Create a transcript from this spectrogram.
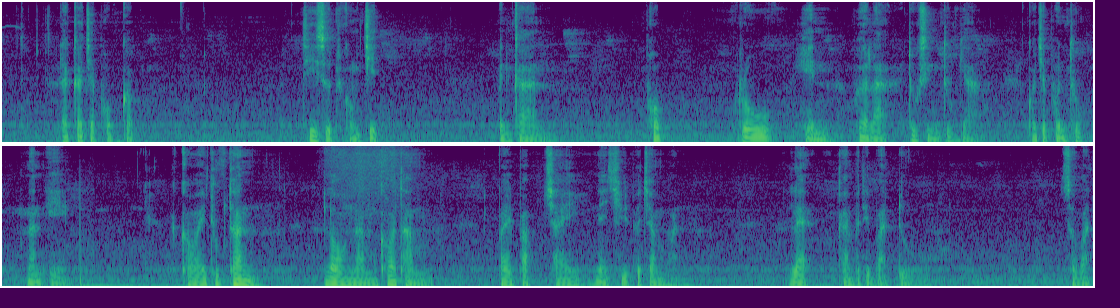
ๆ และก็จะพบกับที่สุดของจิต เป็นการพบรู้เห็นเพื่อละทุกสิ่งทุกอย่างก็จะพ้นทุกนั่นเอง ขอให้ทุกท่านลองนำข้อธรรมไปปรับใช้ในชีวิตประจำวัน และการปฏิบัติดู สวัส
